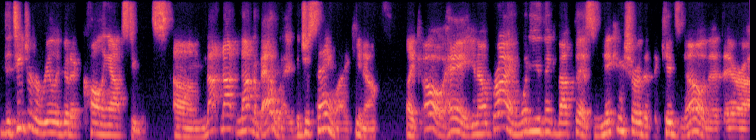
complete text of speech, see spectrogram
the teachers are really good at calling out students. Um, not not not in a bad way, but just saying like, you know, like, oh, hey, you know, Brian, what do you think about this? And making sure that the kids know that they're uh,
